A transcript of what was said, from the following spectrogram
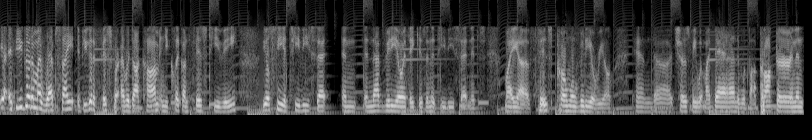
Yeah, if you go to my website, if you go to fizzforever.com and you click on Fizz TV, you'll see a TV set, and and that video I think is in the TV set, and it's my uh, Fizz promo video reel, and uh, it shows me with my band and with Bob Proctor, and then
